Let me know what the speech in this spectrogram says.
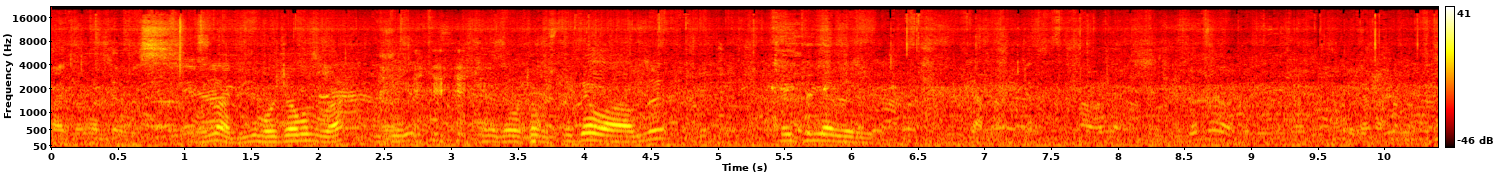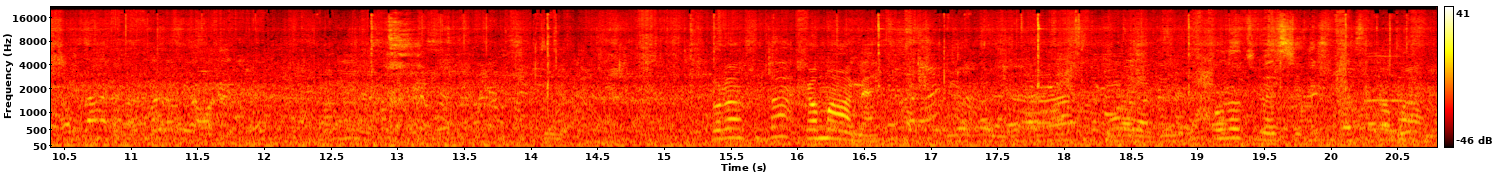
faydalanabilir miyiz? Valla bizim hocamız var. Bizi otobüste devamlı eğitimler veriyor. Burası da Gamame. Bulut Mescidi şurası Gamame.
